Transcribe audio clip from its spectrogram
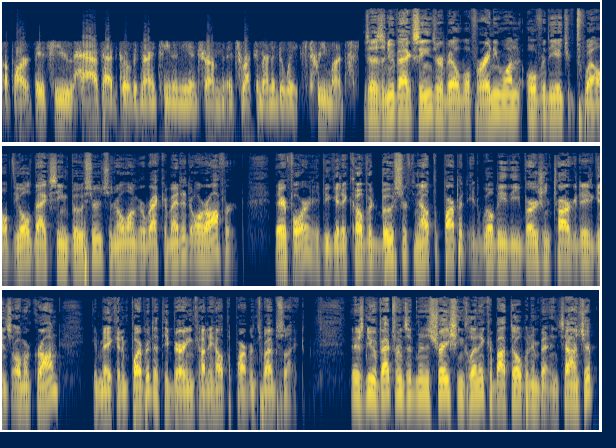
apart. If you have had COVID 19 in the interim, it's recommended to wait three months. He says the new vaccines are available for anyone over the age of 12. The old vaccine boosters are no longer recommended or offered. Therefore, if you get a COVID booster from the health department, it will be the version targeted against Omicron. You can make an appointment at the Berrien County Health Department's website. There's a new Veterans Administration clinic about to open in Benton Township.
